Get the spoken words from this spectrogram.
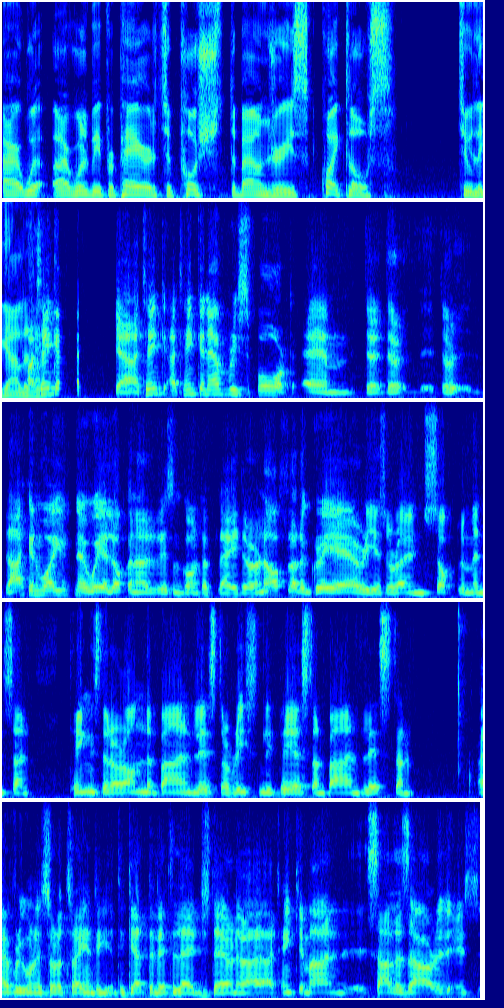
are, wi- are will be prepared to push the boundaries quite close to legality. I think, yeah, I think, I think in every sport, um, the, the, the black and white now way of looking at it isn't going to play. There are an awful lot of grey areas around supplements and things that are on the banned list or recently placed on banned list, and everyone is sort of trying to, to get the little edge there. Now, I, I think your man Salazar is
